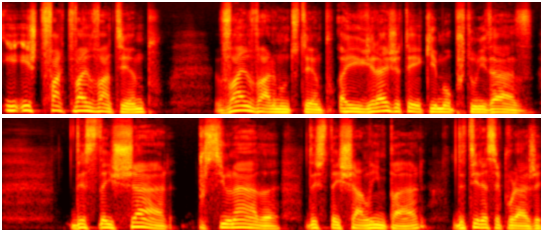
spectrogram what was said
isto de facto vai levar tempo, vai levar muito tempo. A Igreja tem aqui uma oportunidade de se deixar pressionada de se deixar limpar, de ter essa coragem.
